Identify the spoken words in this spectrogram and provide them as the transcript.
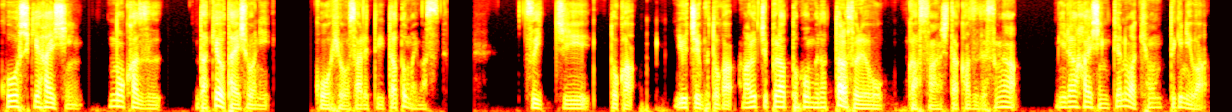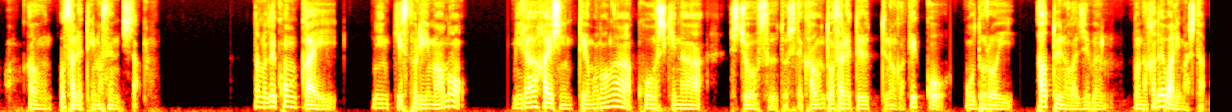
公式配信の数だけを対象に公表されていたと思います。Twitch とか YouTube とかマルチプラットフォームだったらそれを合算した数ですが、ミラー配信っていうのは基本的にはカウントされていませんでした。なので今回人気ストリーマーのミラー配信っていうものが公式な視聴数としてカウントされてるっていうのが結構驚いたというのが自分の中ではありました。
